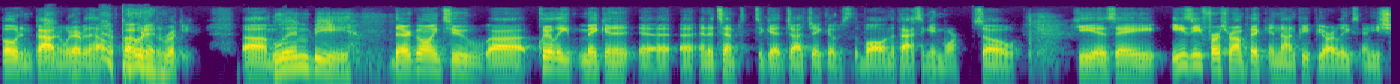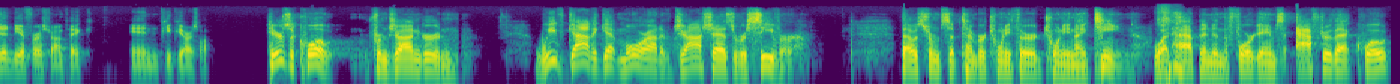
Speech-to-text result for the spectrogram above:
Bowden, Bowden, whatever the hell, Bowden. the rookie. Um, Lynn B. they're going to uh, clearly make an, uh, uh, an attempt to get Josh Jacobs the ball in the passing game more. So he is a easy first round pick in non PPR leagues, and he should be a first round pick in PPR as well. Here's a quote from Jon Gruden. We've got to get more out of Josh as a receiver. That was from September 23rd, 2019. What happened in the four games after that quote?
